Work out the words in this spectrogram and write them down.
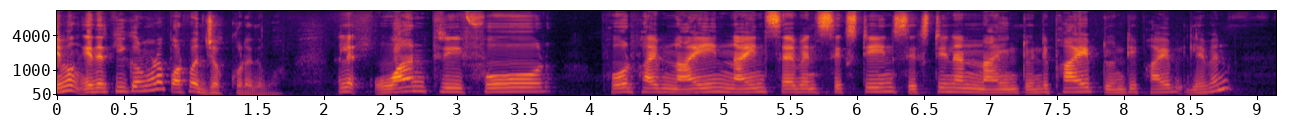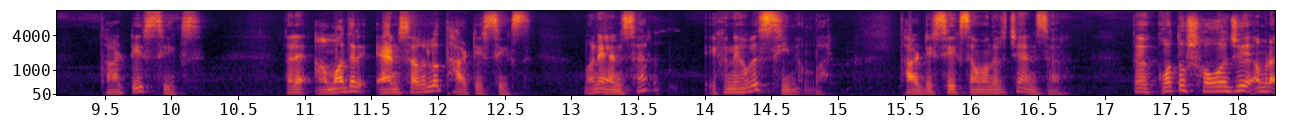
এবং এদের কি করব না পরপর যোগ করে দেবো। তাহলে one three four four five nine nine seven sixteen sixteen আর nine twenty five twenty five eleven thirty six তাহলে আমাদের অ্যান্সার হলো থার্টি সিক্স মানে অ্যান্সার এখানে হবে সি নাম্বার থার্টি সিক্স আমাদের হচ্ছে অ্যান্সার তাই কত সহজে আমরা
